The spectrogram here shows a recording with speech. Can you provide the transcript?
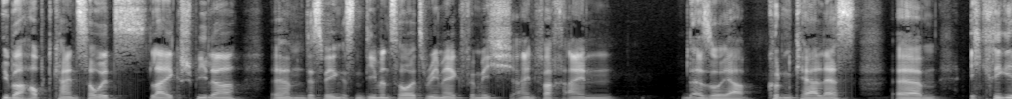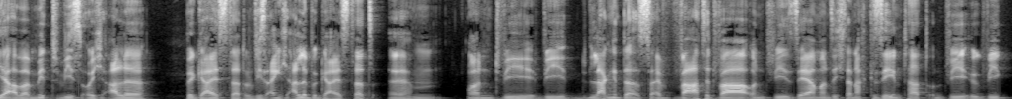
überhaupt kein Souls-like-Spieler, ähm, deswegen ist ein Demon's Souls Remake für mich einfach ein, also ja, couldn't care less. Ähm, ich kriege ja aber mit, wie es euch alle begeistert und wie es eigentlich alle begeistert. Ähm, und wie, wie lange das erwartet war und wie sehr man sich danach gesehnt hat und wie irgendwie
